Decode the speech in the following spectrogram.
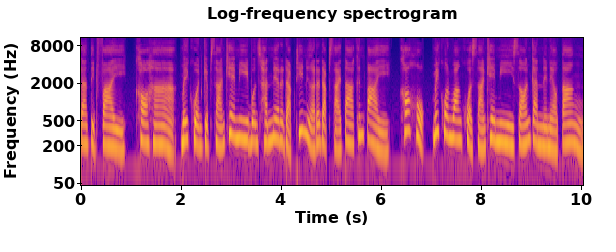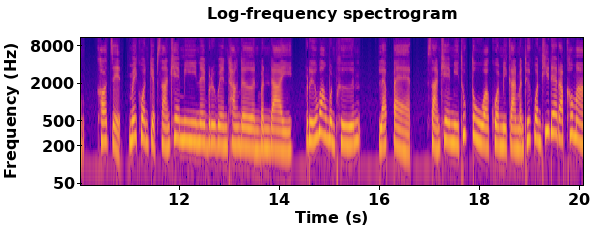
การติดไฟข้อ 5 ไม่ควรเก็บสารเคมีบนชั้นในระดับที่เหนือระดับสายตาขึ้นไป ข้อ 6 ไม่ควรวางขวดสารเคมีซ้อนกันในแนวตั้ง ข้อ 7 ไม่ควรเก็บสารเคมีในบริเวณทางเดินบันได หรือวางบนพื้น และ 8 สารเคมีทุกตัวควรมีการบันทึกวันที่ได้รับเข้ามา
